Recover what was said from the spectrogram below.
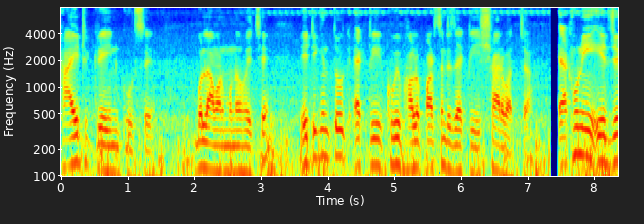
হাইট গ্রেইন করছে বলে আমার মনে হয়েছে। এটি কিন্তু একটি খুবই ভালো পার্সেন্টেজ একটি সার বাচ্চা। এখনই এর যে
